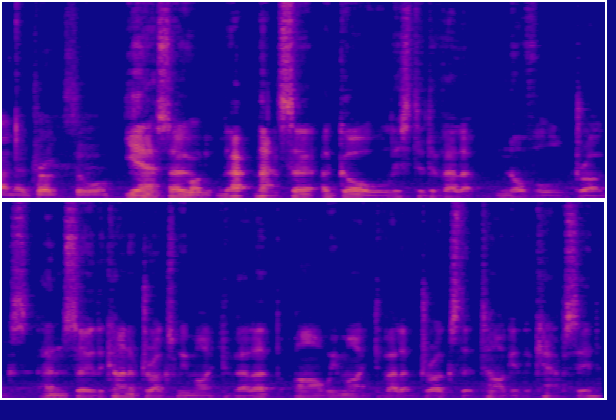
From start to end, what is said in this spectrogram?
I know drugs or Yeah, so that, that's a, a goal is to develop novel drugs. And mm. so the kind of drugs we might develop are we might develop drugs that target the capsid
